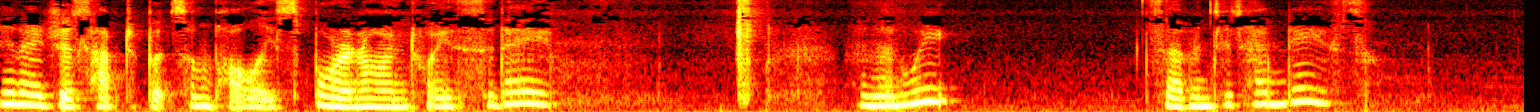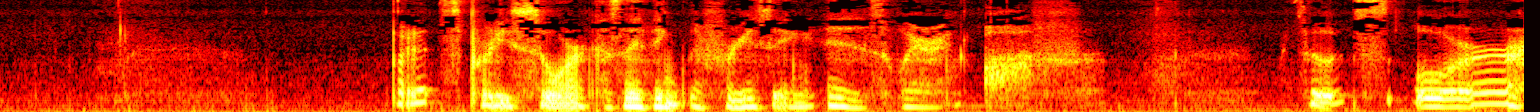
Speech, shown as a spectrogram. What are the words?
And I just have to put some polysporin on twice a day. And then wait seven to ten days. But it's pretty sore because I think the freezing is wearing off. So it's sore.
